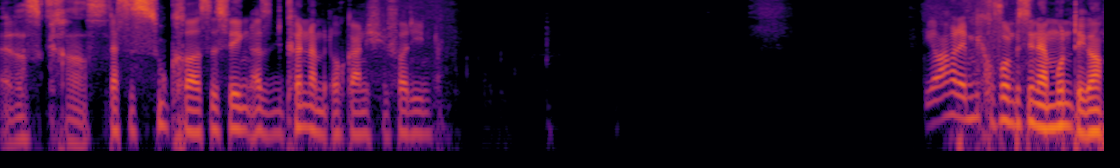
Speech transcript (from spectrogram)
Ja, das ist krass. Das ist zu krass, deswegen, also die können damit auch gar nicht viel verdienen. Digga, mach mal dein Mikrofon ein bisschen in den Mund, Digga.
